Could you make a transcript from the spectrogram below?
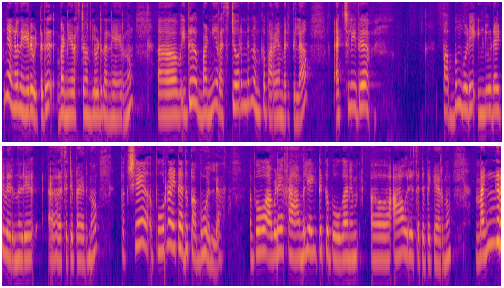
പിന്നെ ഞങ്ങൾ നേരെ വിട്ടത് ബണ്ണി റെസ്റ്റോറന്റിലോട്ട് തന്നെയായിരുന്നു. ഇത് ബണ്ണി റെസ്റ്റോറന്റ് എന്ന് നമുക്ക് പറയാൻ പറ്റത്തില്ല. ആക്ച്വലി ഇത് പബ്ബും കൂടി ഇൻക്ലൂഡായിട്ട് വരുന്നൊരു സെറ്റപ്പായിരുന്നു പക്ഷേ പൂർണമായിട്ട് അത് പബ്ബും അല്ല. അപ്പോൾ അവിടെ ഫാമിലി ആയിട്ടൊക്കെ പോകാനും ആ, ഒരു സെറ്റപ്പൊക്കെ ആയിരുന്നു. ഭയങ്കര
